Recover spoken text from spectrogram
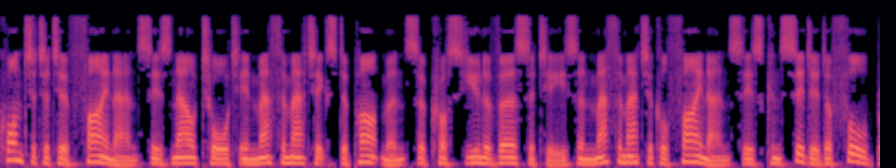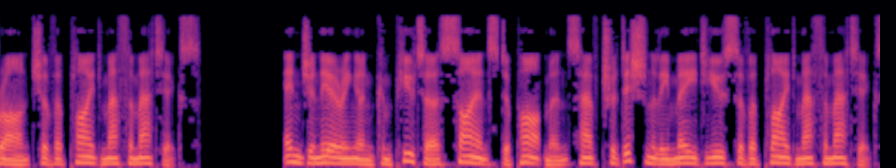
Quantitative finance is now taught in mathematics departments across universities and mathematical finance is considered a full branch of applied mathematics. Engineering and computer science departments have traditionally made use of applied mathematics.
